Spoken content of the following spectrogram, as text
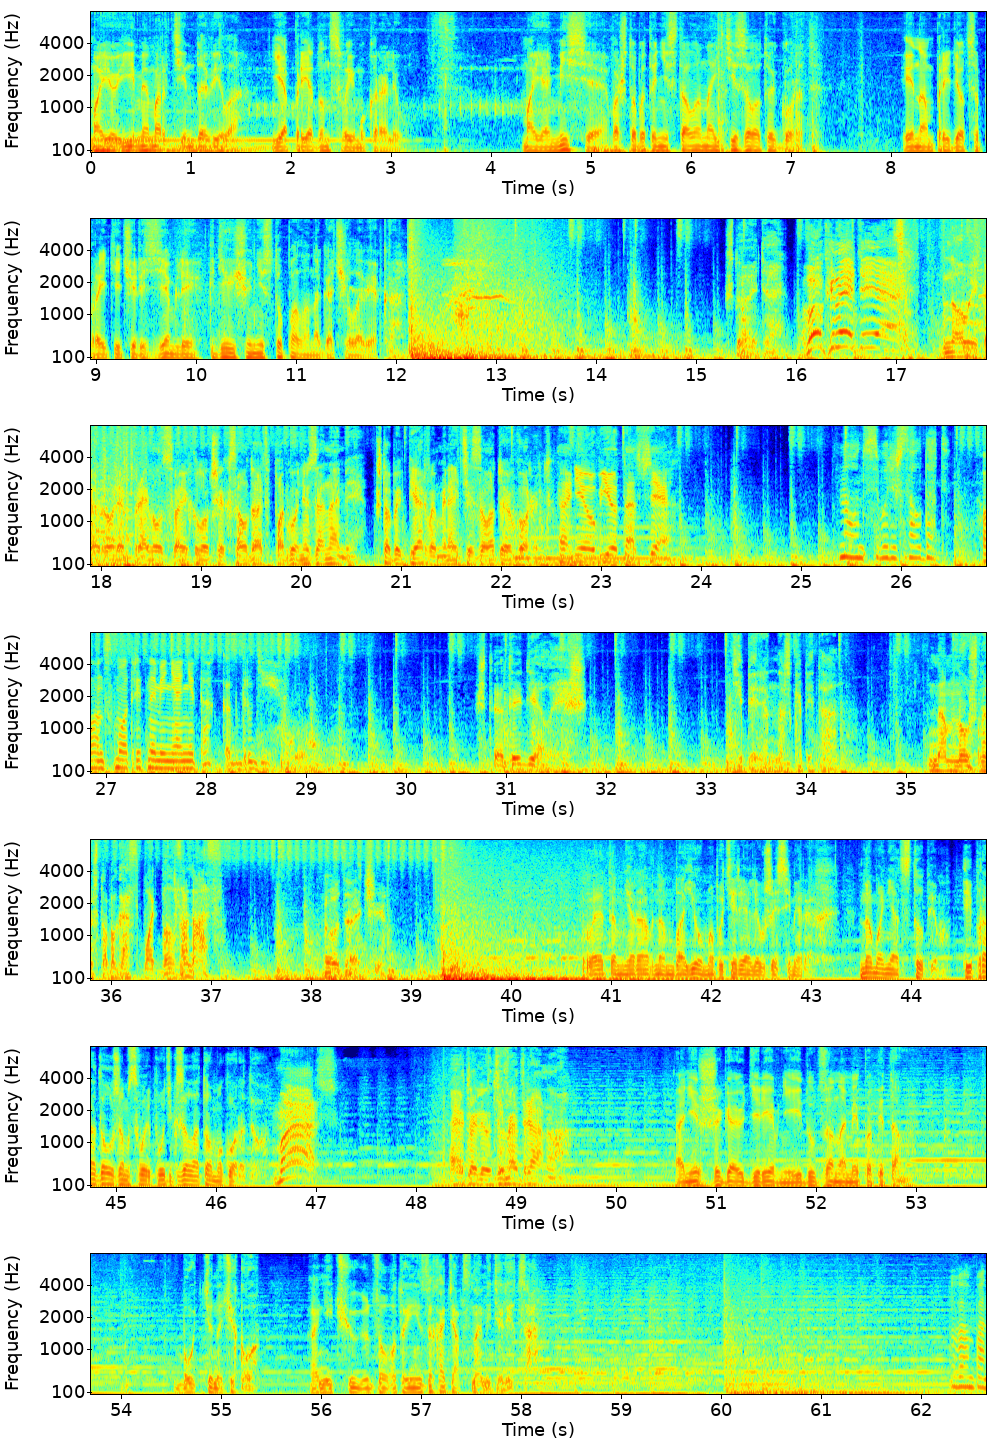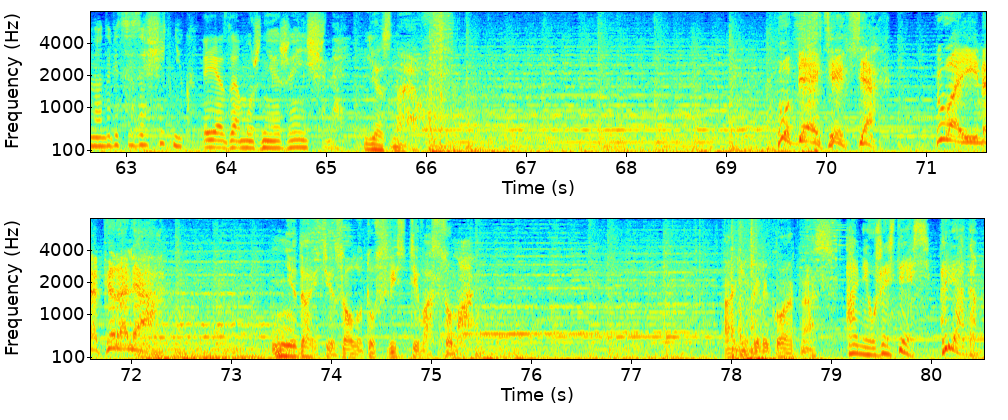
Мое имя Мартин Давила. Я предан своему королю. Моя миссия во что бы то ни стало найти золотой город. И нам придется пройти через земли, где еще не ступала нога человека. Что это? В укрытие! Новый король отправил своих лучших солдат в погоню за нами, чтобы первыми найти золотой город. Они убьют нас всех. Но он всего лишь солдат. Он смотрит на меня не так, как другие. Что ты делаешь? Теперь он наш капитан. Нам нужно, чтобы Господь был за нас. Удачи. В этом неравном бою мы потеряли уже семерых. Но мы не отступим и продолжим свой путь к Золотому городу. Марш! Это люди Медрано. Они сжигают деревни и идут за нами по пятам. Будьте начеку. Они чуют золото и не захотят с нами делиться. Вам понадобится защитник. Я замужняя женщина. Я знаю. Убейте их всех! Во имя короля! Не дайте золоту свести вас с ума. Они далеко от нас. Они уже здесь, рядом.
